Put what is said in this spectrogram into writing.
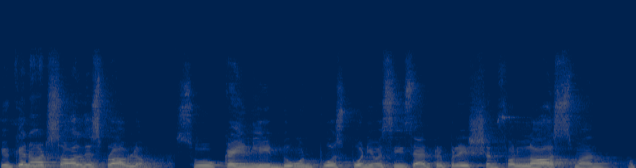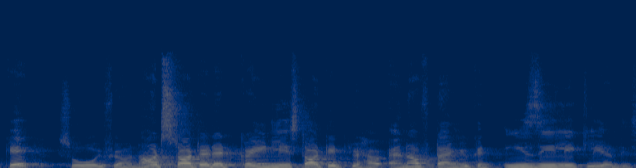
you cannot solve this problem. So kindly don't postpone your csat preparation for last month. Okay so if you are not started it, kindly start it. You have enough time, you can easily clear this.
